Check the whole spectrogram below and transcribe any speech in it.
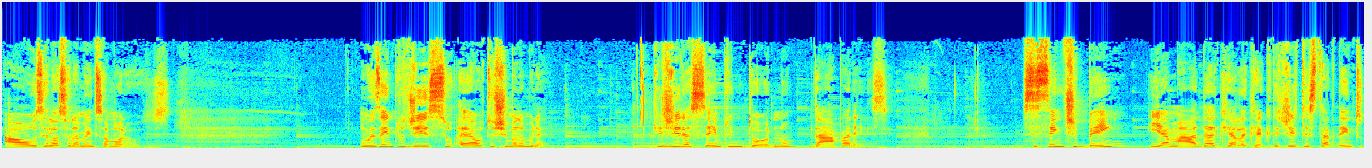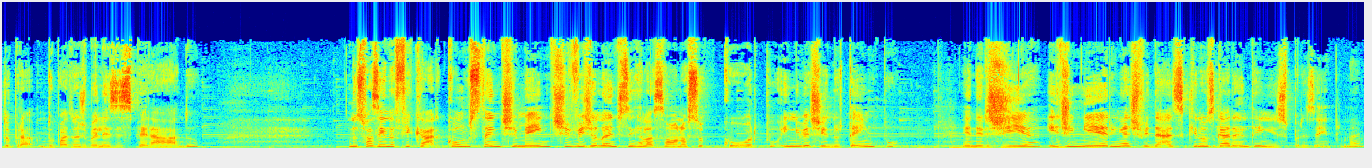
aos relacionamentos amorosos. Um exemplo disso é a autoestima da mulher, que gira sempre em torno da aparência. Se sente bem E amada, aquela que acredita estar dentro do, do padrão de beleza esperado, nos fazendo ficar constantemente vigilantes em relação ao nosso corpo e investindo tempo, energia e dinheiro em atividades que nos garantem isso, por exemplo, né?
